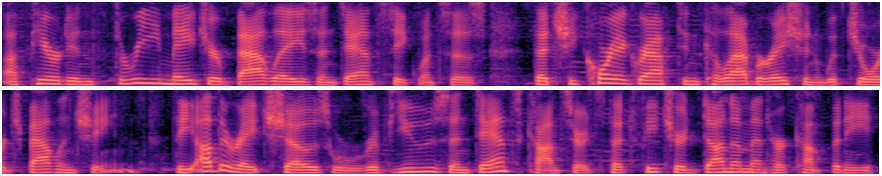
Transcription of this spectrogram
appeared in three major ballets and dance sequences that she choreographed in collaboration with George Balanchine. The other eight shows were revues and dance concerts that featured Dunham and her company,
